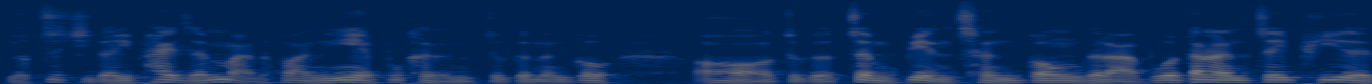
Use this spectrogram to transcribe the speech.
有自己的一派人马的话，你也不可能这个能够。哦，这个政变成功的啦。不过当然这批人，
